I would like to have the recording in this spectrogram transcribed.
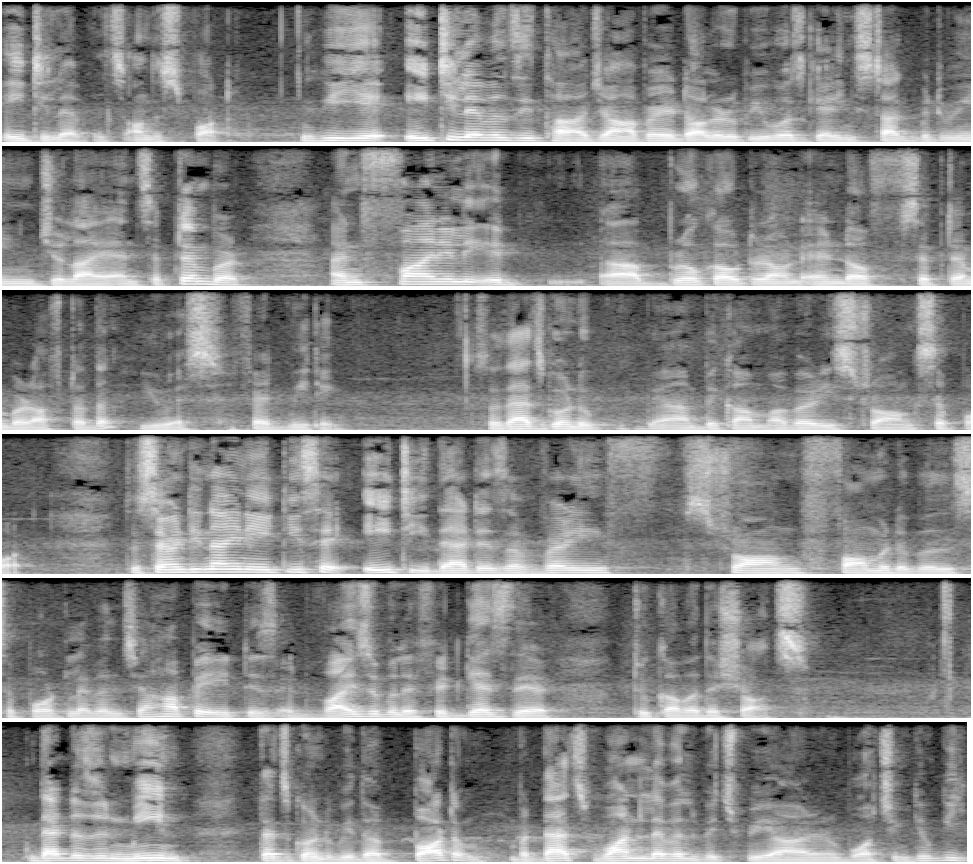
80 levels on the spot क्योंकि ये 80 लेवल्स ही था जहाँ पे डॉलर रुपी वाज गेटिंग स्टक बिटवीन जुलाई एंड सितंबर एंड फाइनली इट broke out around end of September after the US Fed meeting. So that's going to uh, become a very strong support. So 7980 say 80 that is a very strong formidable support level jahan pe it is advisable if it gets there to cover the shots that doesn't mean that's going to be the bottom but that's one level which we are watching क्योंकि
